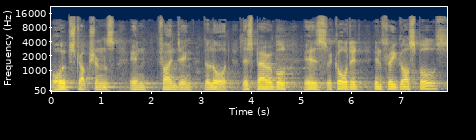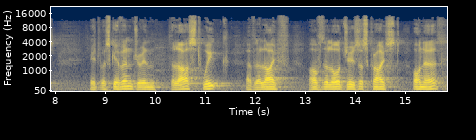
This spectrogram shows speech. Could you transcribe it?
or obstructions in finding the Lord. This parable is recorded in three Gospels. It was given during the last week of the life of the Lord Jesus Christ on earth.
